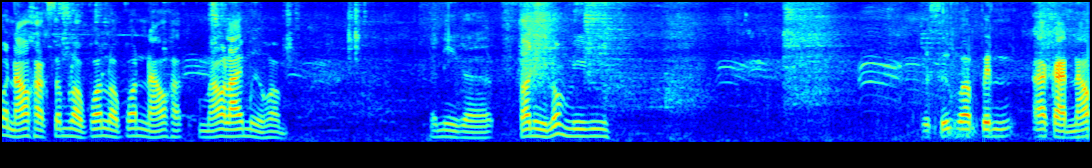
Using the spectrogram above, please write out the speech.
ว่าหนาวคักสำหรับก้อนหลอบก้อนหนาวคักหนาวลายมือพร้อมอันนี้ก็ตอนนี้ลมวีวีรู้สึกว่าเป็นอากาศหนาว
